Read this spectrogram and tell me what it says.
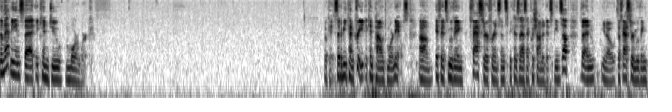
then that means that it can do more work. Okay, so to be concrete, it can pound more nails. Um, if it's moving faster, for instance, because as I push on it, it speeds up, then, you know, the faster moving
